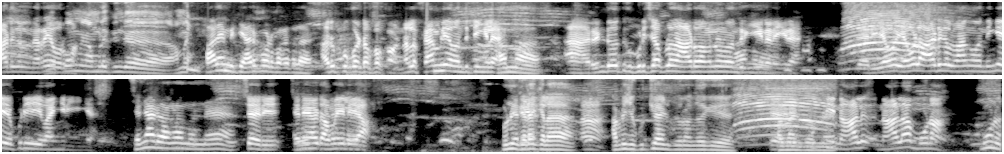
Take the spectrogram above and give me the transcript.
ஆடுகள் நிறைய வரும்? எப்பவுமே நம்மளுக்கு இங்க பாளையம்பட்டி அருப்போட பக்கத்துல. அருப்புக்கோட்டை பக்கம். நல்ல ஃபேமிலியா வந்துட்டீங்களே? ஆமா. ரெண்டு பேத்துக்கு பிடிச்சாப்புல தான் ஆடு வாங்கணும்னு வந்திருக்கீங்கன்னு நினைக்கிறேன். சரி எவ்வளவு எவ்வளவு ஆடுகள் வாங்க வந்தீங்க? எப்படி வாங்கிருக்கீங்க சென்னாடு வாங்கலாம் ஒண்ணு சரி சென்னை ஆடு அமையலையா ஒன்றும் கிடைக்கல. அப்படி குட்டி வாங்கிட்டு போயிடும் வந்ததுக்கு நாலு நாலா மூணா? மூணு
